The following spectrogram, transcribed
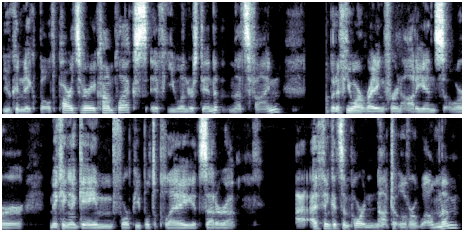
you can make both parts very complex. If you understand it, then that's fine. But if you are writing for an audience or making a game for people to play, etc., I, I think it's important not to overwhelm them.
